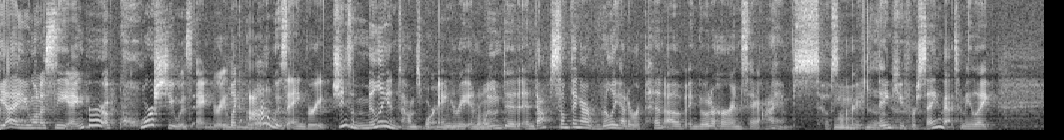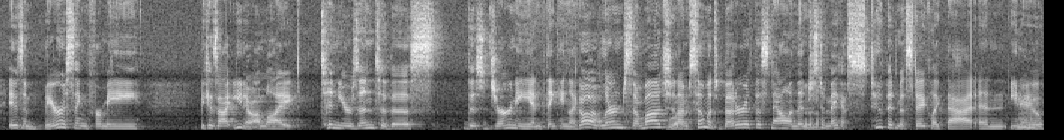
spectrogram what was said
yeah you want to see anger? Of course she was angry. Like i was angry. She's a million times more mm, angry and right. wounded and that was something i really had to repent of and go to her and say i am so mm, sorry. yeah. thank you for saying that to me. Like it was embarrassing for me because i you know i'm like 10 years into this this journey and thinking like oh i've learned so much and i'm so much better at this now and then just to make a stupid mistake like that and you mm. know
